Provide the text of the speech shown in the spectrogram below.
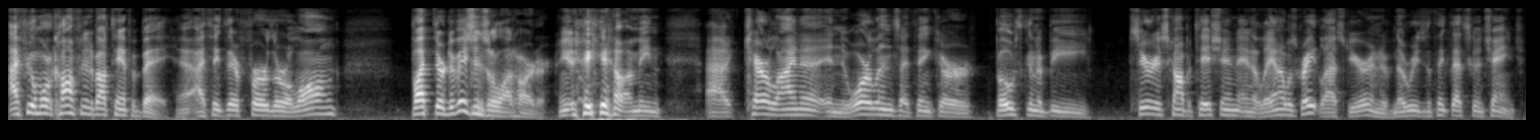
I feel more confident about Tampa Bay. I think they're further along, but their division's a lot harder. you know, I mean, uh, Carolina and New Orleans, I think, are both going to be serious competition, and Atlanta was great last year, and have no reason to think that's going to change.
